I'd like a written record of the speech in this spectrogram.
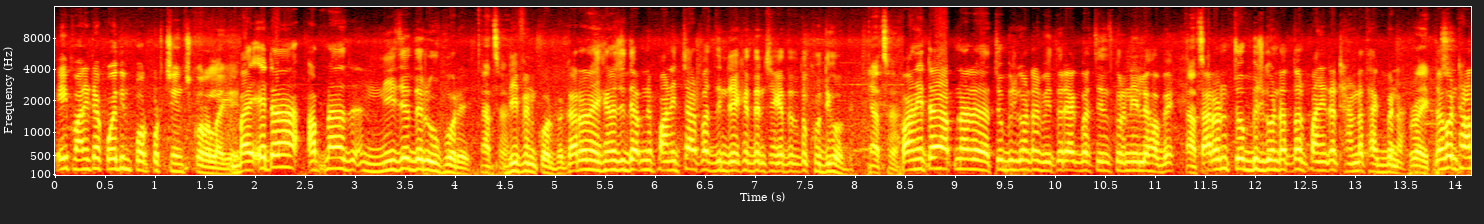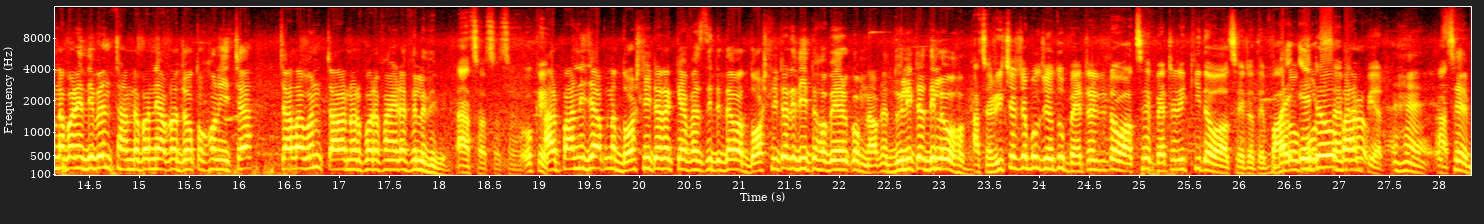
এই পানিটা কয়দিন পর পর চেঞ্জ করা লাগে? ভাই এটা আপনার নিজেদের উপরে আচ্ছা। ডিপেন্ড করবে। কারণ এখানে যদি আপনি পানি চার পাঁচ দিন রেখে দেন সেক্ষেত্রে তো ক্ষতি হবে। আচ্ছা। পানিটা আপনার চব্বিশ ঘণ্টার ভিতরে একবার চেঞ্জ করে নিলে হবে। আচ্ছা। কারণ চব্বিশ ঘণ্টা তো আর পানিটা ঠান্ডা থাকবে না। Right. যখন ঠান্ডা পানি দিবেন ঠান্ডা পানি আপনার যতক্ষণ ইচ্ছা চালাবেন চালানোর পরে পানিটা ফেলে দিবেন। আচ্ছা আচ্ছা আচ্ছা ওকে আর পানি যে আপনার দশ লিটারের ক্যাপাসিটি দেওয়া দশ লিটারই দিতে হবে এরকম না আপনি দুই লিটার দিলেও হবে। আচ্ছা রিচার্জেবল যেহেতু ব্যাটারিটাও আছে ব্যাটারি কি দেওয়া আছে এটাতে? ভাই, 12 ভোল্ট 7 অ্যাম্পিয়ার হ্যাঁ আচ্ছা। সেম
